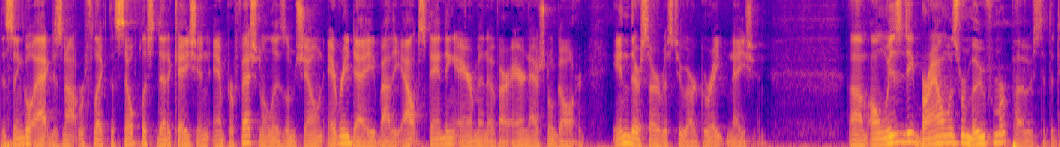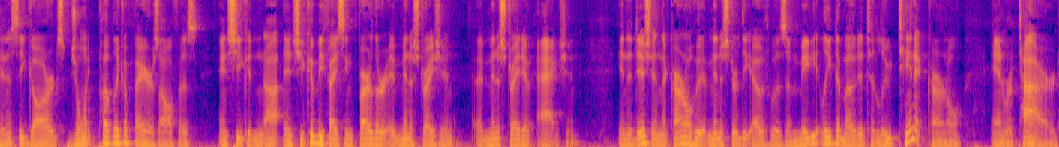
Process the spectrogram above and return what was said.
The single act does not reflect the selfless dedication and professionalism shown every day by the outstanding airmen of our Air National Guard in their service to our great nation. Um, on Wednesday, Brown was removed from her post at the Tennessee Guard's Joint Public Affairs Office, and she could not, and she could be facing further administration administrative action. In addition, the colonel who administered the oath was immediately demoted to lieutenant colonel and retired,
